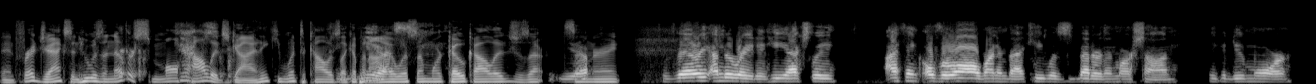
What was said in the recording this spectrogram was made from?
and Fred Jackson, who was another small Yes. college guy. I think he went to college like up in Yes. Iowa somewhere, Coe College. Is that Yep. sound right? Very underrated. He actually, I think overall running back, he was better than Marshawn. He could do more,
